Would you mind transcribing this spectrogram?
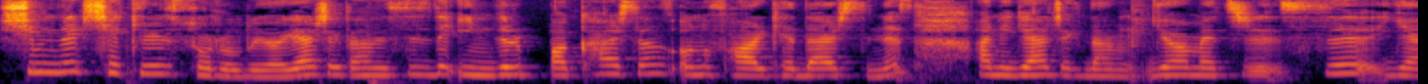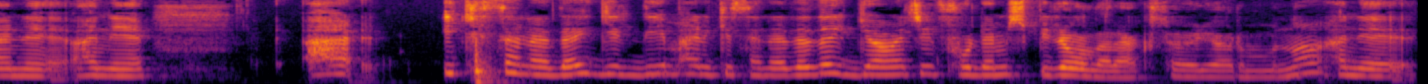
Şimdi şekilli soruluyor. Gerçekten hani siz de indirip bakarsanız onu fark edersiniz. Hani gerçekten geometrisi yani hani her iki senede girdiğim her iki senede de geometri fullemiş biri olarak söylüyorum bunu. Hani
